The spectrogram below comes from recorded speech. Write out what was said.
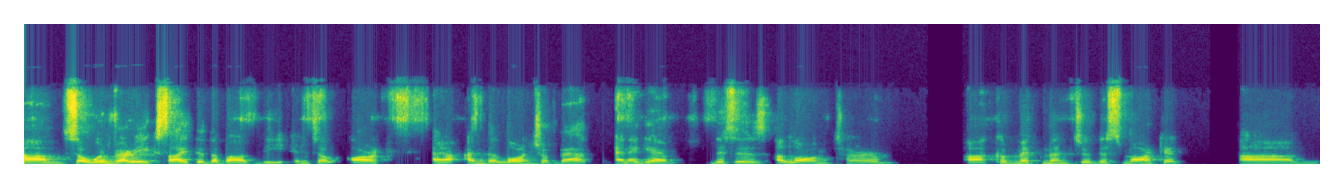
Um, so we're very excited about the Intel Arc uh, and the launch of that. And again, this is a long-term uh, commitment to this market, um,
